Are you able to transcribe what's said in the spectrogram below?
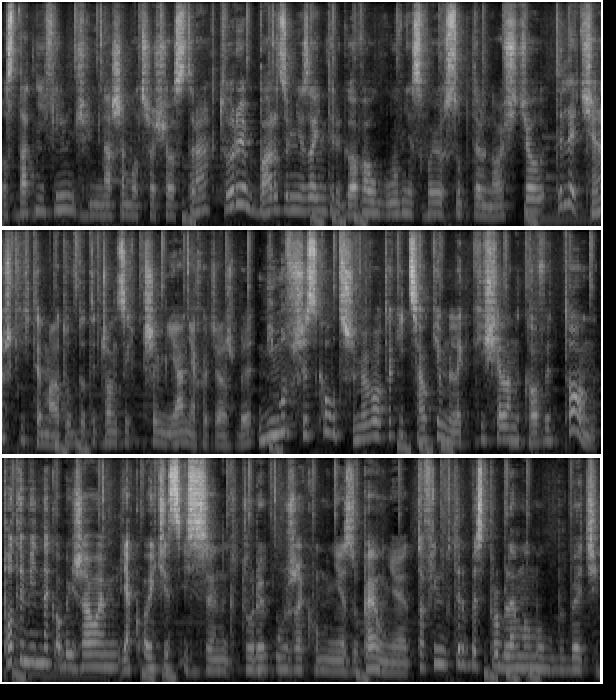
ostatni film, czyli Nasza Młodsza Siostra, który bardzo mnie zaintrygował głównie swoją subtelnością, tyle ciężkich tematów dotyczących przemijania chociażby, mimo wszystko utrzymywał taki całkiem lekki, sielankowy ton. Potem jednak obejrzałem Jak Ojciec i Syn, który urzekł mnie zupełnie. To film, który bez problemu mógłby być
